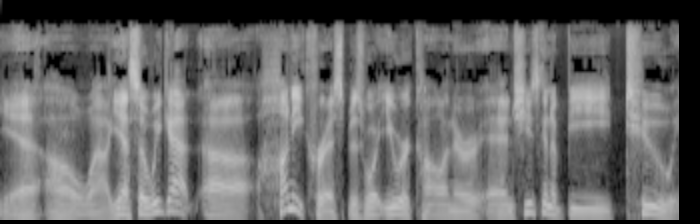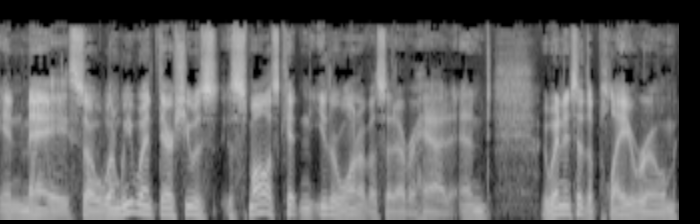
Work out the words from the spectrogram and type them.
Yeah. Oh, wow. Yeah. So we got uh, Honeycrisp is what you were calling her, and she's going to be two in May. So when we went there, she was the smallest kitten either one of us had ever had, and we went into the playroom,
